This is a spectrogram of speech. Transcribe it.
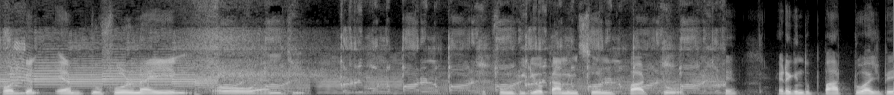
shotgun M two four nine ও M G full video coming soon part two এটা কিন্তু পার্ট টু আসবে,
